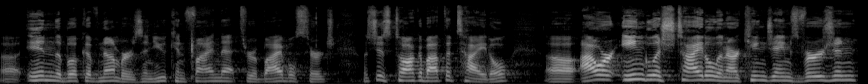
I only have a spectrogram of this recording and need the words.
uh, in the book of Numbers. And you can find that through a Bible search. Let's just talk about the title. Uh, our English title in our King James Version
